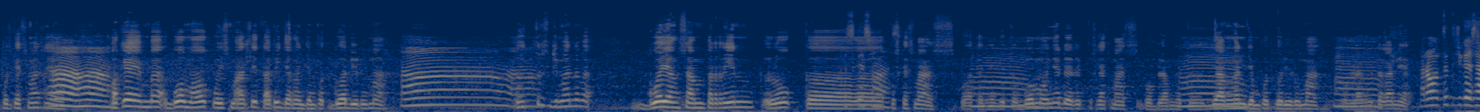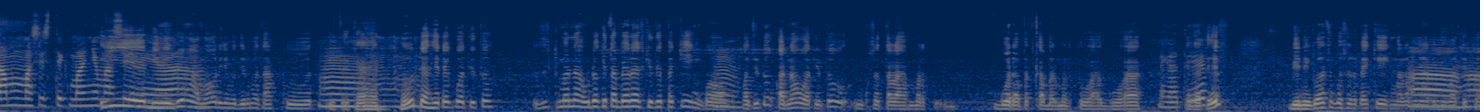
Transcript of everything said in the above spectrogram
puskesmasnya. Ah, ah. oke mbak gua mau ke wisma atlet tapi jangan jemput gua di rumah. Ah, Eh, terus gimana mbak? Gue yang samperin lu ke Puskesmas. puskesmas gua katanya gitu. Gue maunya dari puskesmas gue bilang gitu. Jangan jemput gue di rumah gue bilang gitu kan ya. Karena waktu itu juga sama masih stigmanya masih iya ini bini ya. gue gak mau dijemput di rumah takut gitu kan. Udah akhirnya gue waktu itu terus gimana? Udah kita beres kita packing kok waktu itu karena waktu itu setelah mertu, gue dapat kabar mertua gue Negatif. negatif bini gue langsung gue suruh packing malamnya di Jumat itu.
